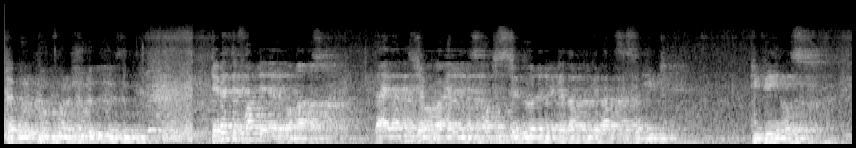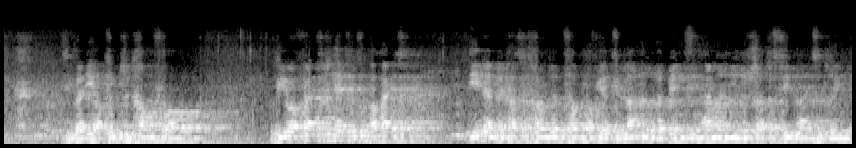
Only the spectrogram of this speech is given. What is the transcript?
Da wurde Pluto von der Schule geschmissen. Der beste Freund der Erde war Mars. Leider hatten sich aber beide in das hotteste in der gesamten Galaxis verliebt. Die Venus. Sie war die absolute Traumfrau. Sie war nett und super heiß. Jeder in der Klasse träumte davon, auf ihr zu landen oder wenigstens einmal in ihre Stratosphäre einzudringen.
